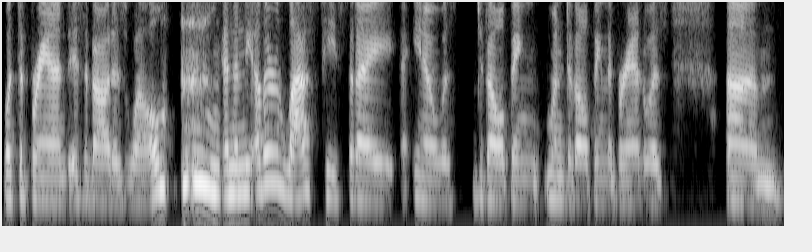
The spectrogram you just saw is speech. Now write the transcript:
what the brand is about as well. and then the other last piece that I, you know, was developing when developing the brand was, um,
